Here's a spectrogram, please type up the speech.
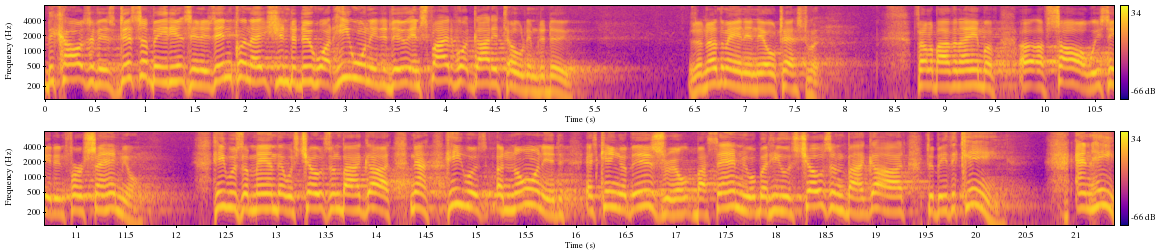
Because of his disobedience and his inclination to do what he wanted to do in spite of what God had told him to do. There's another man in the Old Testament, a fellow by the name of, uh, of Saul. We see it in 1 Samuel. He was a man that was chosen by God. Now, he was anointed as king of Israel by Samuel, but he was chosen by God to be the king. And he,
